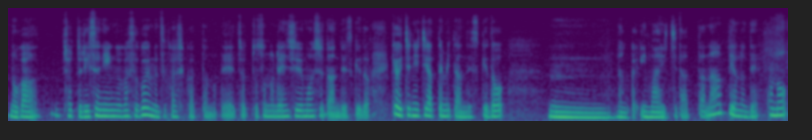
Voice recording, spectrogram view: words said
のがちょっとリスニングがすごい難しかったのでちょっとその練習もしてたんですけど今日一日やってみたんですけどうーんなんかいまいちだったなっていうのでこの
